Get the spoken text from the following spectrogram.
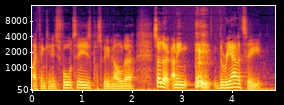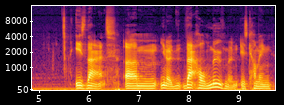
i think in his 40s possibly even older so look i mean the reality is that um, you know that whole movement is coming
